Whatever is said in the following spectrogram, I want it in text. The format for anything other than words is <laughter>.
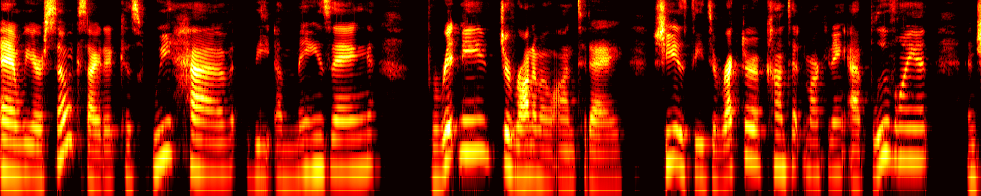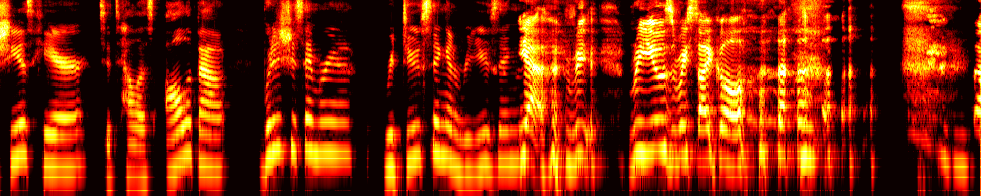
And we are so excited because we have the amazing Brittany Geronimo on today. She is the Director of Content Marketing at BlueVoyant, and she is here to tell us all about what did you say, Maria? Reducing and reusing? Yeah, <laughs> re- reuse, recycle.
